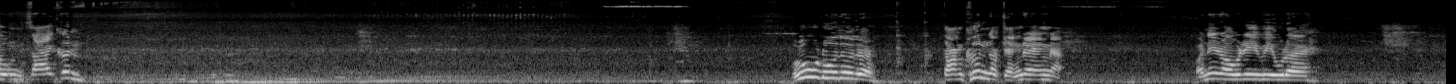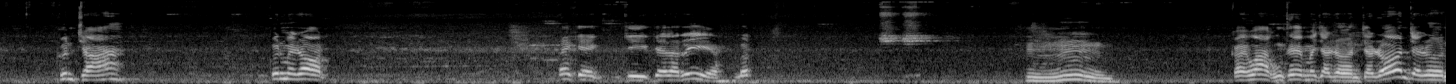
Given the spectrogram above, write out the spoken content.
ลงซ้ายขึ้น รู้ดูดูดูทางขึ้นกับแข็งแรงเนี่ยวันนี้เรารีวิวเลย ขึ้นช้า ขึ้นไม่รอดได้เก่กี่แกลลอรี่รถ หืมใครว่ากรุงเทพไม่เจริญเจริญเจริญ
